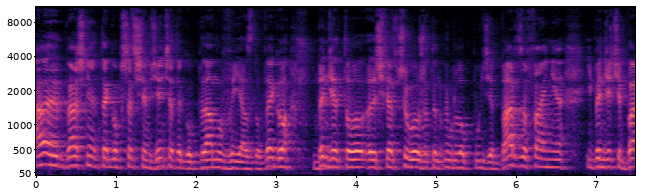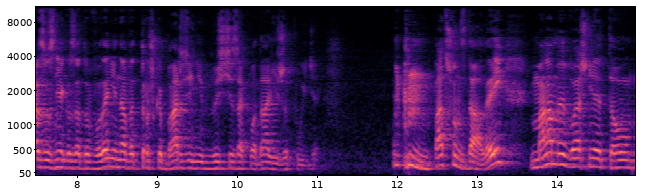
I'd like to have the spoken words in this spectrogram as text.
Ale właśnie tego przedsięwzięcia, tego planu wyjazdowego będzie to e, świadczyło, że ten urlop pójdzie bardzo fajnie i będziecie bardzo z niego zadowoleni, nawet troszkę bardziej niż byście zakładali, że pójdzie. Patrząc dalej, mamy właśnie tą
